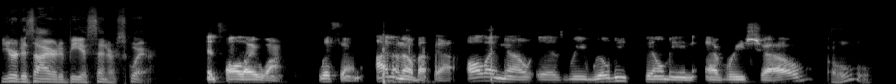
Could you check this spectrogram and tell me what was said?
your desire to be a center square. It's all I want. Listen, I don't know about that. All I know is we will be filming every show. Oh,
